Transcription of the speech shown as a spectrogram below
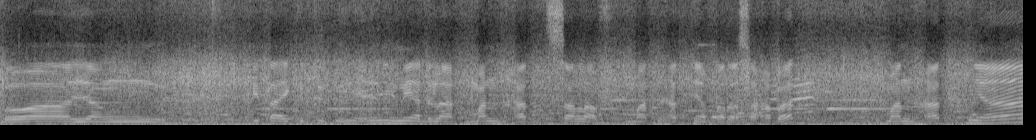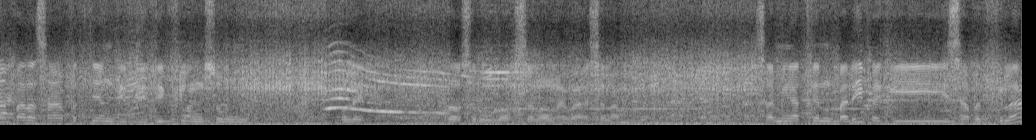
bahwa yang kita ikuti ini adalah manhat salaf, manhatnya para sahabat, manhatnya para sahabat yang dididik langsung oleh Rasulullah Wasallam. Saya ingatkan kembali bagi sahabat filah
